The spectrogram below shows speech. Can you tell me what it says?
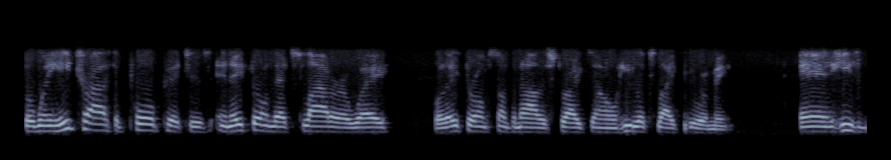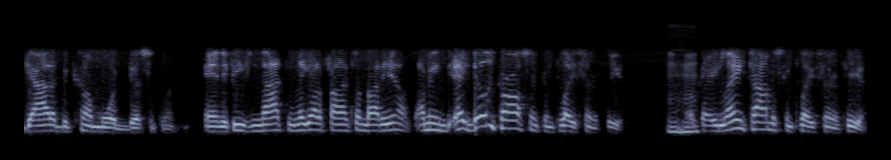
But when he tries to pull pitches and they throw him that slider away or they throw him something out of the strike zone, he looks like you or me. And he's got to become more disciplined. And if he's not, then they got to find somebody else. I mean, hey, Dylan Carlson can play center field. Mm-hmm. Okay, Lane Thomas can play center field.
